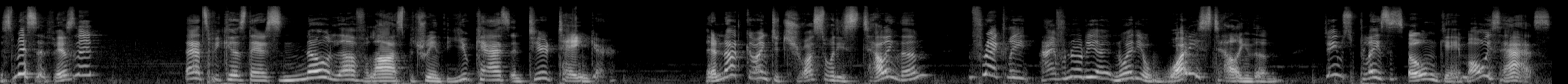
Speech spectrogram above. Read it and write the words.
Dismissive, isn't it? That's because there's no love lost between the UCAS and Tir Tairngire. They're not going to trust what he's telling them. And frankly, I have no idea, no idea what he's telling them. James plays his own game, always has.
